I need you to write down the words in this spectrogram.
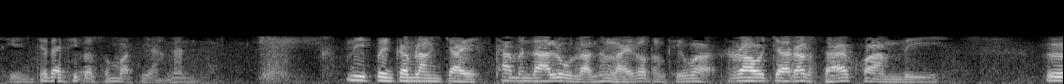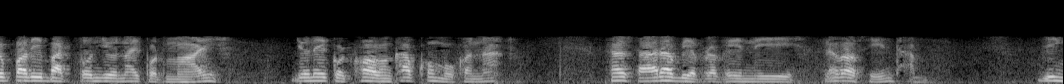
ศีลจะได้ที่ประสมบัติอย่างนั้น นี่เป็นกำลังใจ ถ้าบรรดาลูกหลานทั้งหลายก็ต้องถือว่า เราจะรักษาความดี คือปฏิบัติตนอยู่ในกฎหมาย อยู่ในกฎข้อบังคับของหมู่คณะ รักษาระเบียบประเพณีแล้วก็ศีลธรรม ยิ่ง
